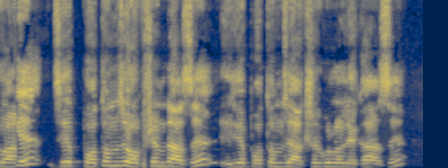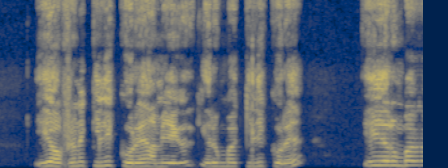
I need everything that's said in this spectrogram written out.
তো আগে যে প্রথম যে অপশনটা আছে, এই যে প্রথম যে অক্ষরগুলো লেখা আছে, এই অপশনে ক্লিক করে আমি এরকম ভাবে ক্লিক করে, এই এরকম ভাবে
